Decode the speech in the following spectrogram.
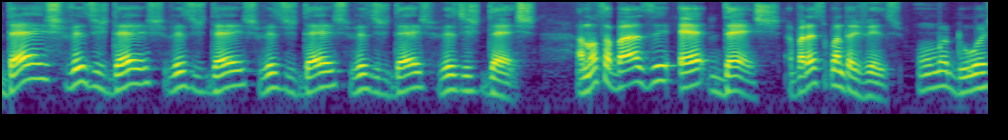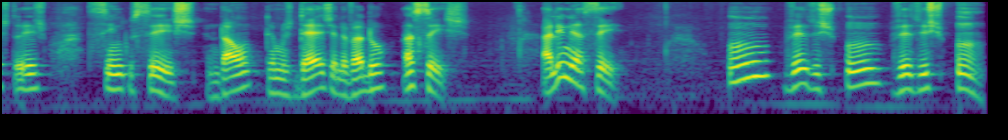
10 vezes 10 vezes 10 vezes 10 vezes 10 vezes 10. A nossa base é 10. Aparece quantas vezes? 1, 2, 3, 5, 6. Então temos 10 elevado a 6. A linha C. 1 vezes 1 vezes 1.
